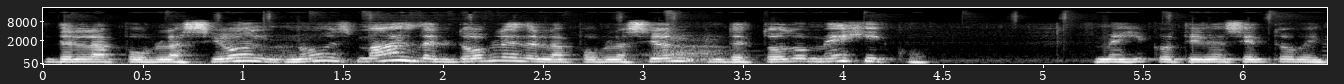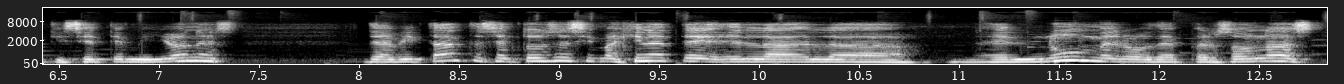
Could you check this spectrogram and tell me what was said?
de la población, ¿no? Es más del doble de la población de todo México. México tiene 127 millones de habitantes, entonces imagínate el número de personas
